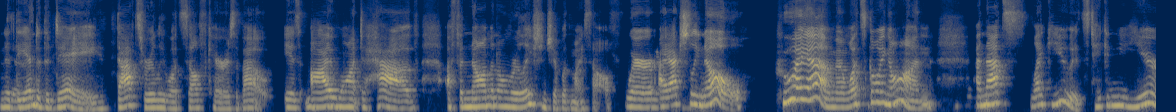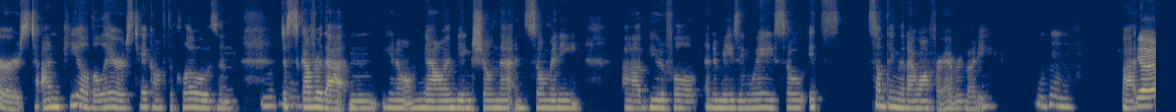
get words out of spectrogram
And at the end of the day, that's really what self-care is about. Is I Mhm. want to have a phenomenal relationship with myself where. I actually know who I am and what's going on. And that's like you, it's taken me years to unpeel the layers, take off the clothes and Mhm. discover that and you know now i'm being shown that in so many uh, beautiful and amazing ways so it's something that i want for everybody mm-hmm. but Yeah,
